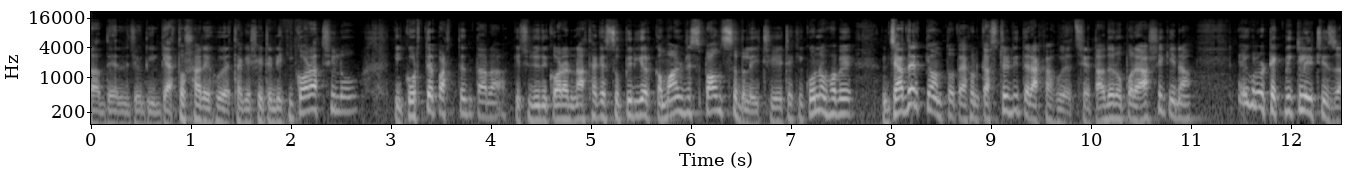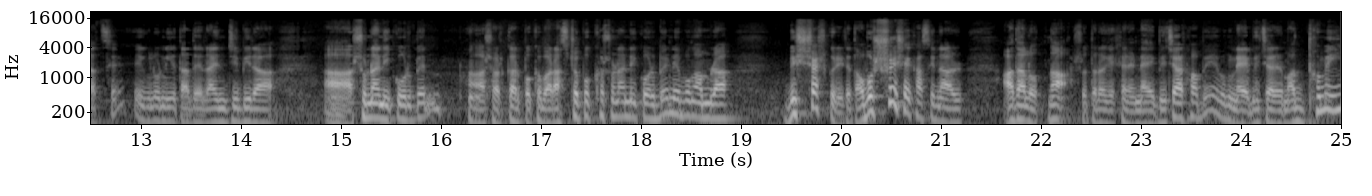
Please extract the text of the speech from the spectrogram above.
তাদের যদি জ্ঞাতসারে হয়ে থাকে, সেটা নিয়ে কী করার ছিল? কি করতে পারতেন তারা? কিছু যদি করার না থাকে সুপিরিয়র কমান্ড রেসপন্সিবিলিটি এটা কি কোনোভাবে যাদেরকে অন্তত এখন কাস্টাডিতে রাখা হয়েছে, তাদের ওপরে আসে কি না? এগুলো টেকনিক্যালিটিস আছে, এগুলো নিয়ে তাদের আইনজীবীরা শুনানি করবেন সরকার পক্ষ বা রাষ্ট্রপক্ষ শুনানি করবেন এবং আমরা বিশ্বাস করি, এটা তো অবশ্যই শেখ হাসিনার আদালত না, সুতরাং এখানে ন্যায় বিচার হবে এবং ন্যায় বিচারের মাধ্যমেই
